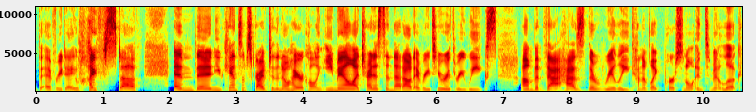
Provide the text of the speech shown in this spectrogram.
the everyday life stuff. And then you can subscribe to the no higher calling email. I try to send that out every two or three weeks. Um, but that has the really kind of like personal, intimate look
